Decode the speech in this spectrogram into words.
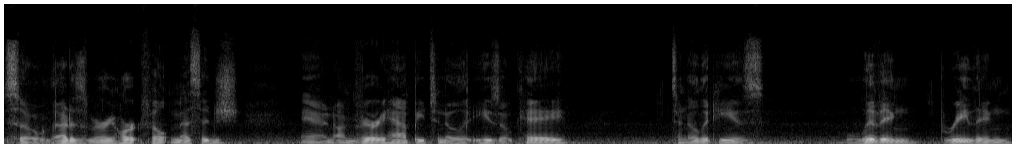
So that is a very heartfelt message, and I'm very happy to know that he's okay, to know that he is living, breathing,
